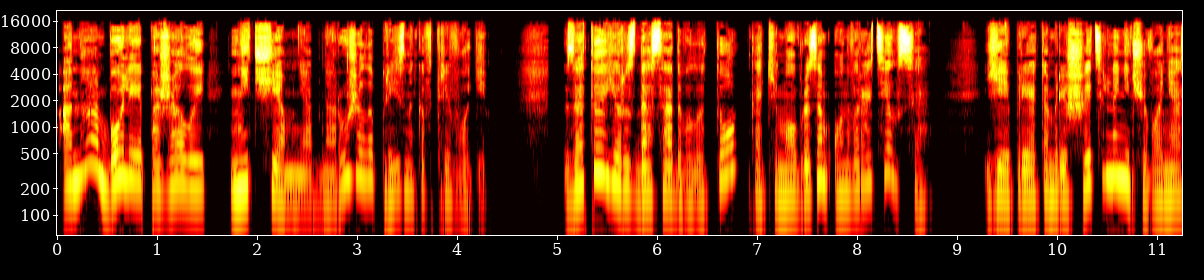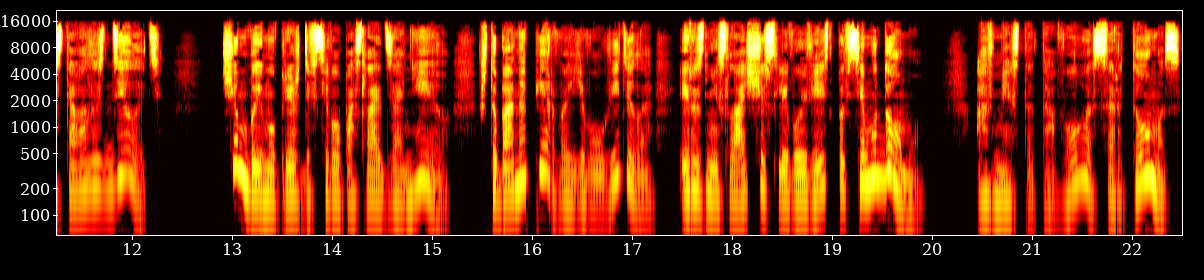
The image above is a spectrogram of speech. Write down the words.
она более, пожалуй, ничем не обнаружила признаков тревоги. Зато ее раздосадовало то, каким образом он воротился. Ей при этом решительно ничего не оставалось делать. Чем бы ему прежде всего послать за нею, чтобы она первая его увидела и разнесла счастливую весть по всему дому? А вместо того сэр Томас,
